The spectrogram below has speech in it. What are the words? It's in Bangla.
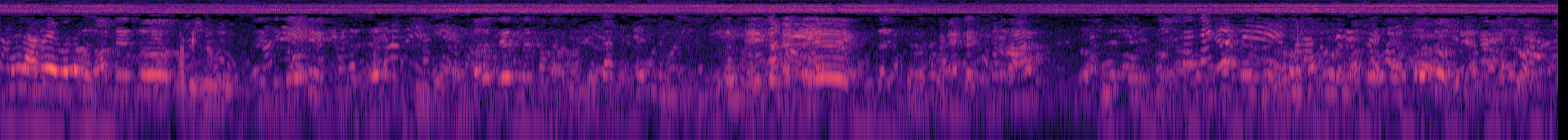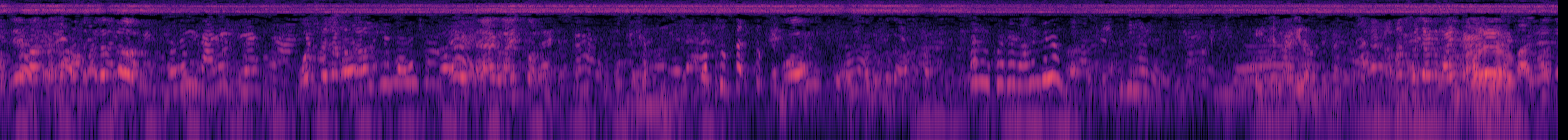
পেছনে বসে যা পেছনে বসে যা পরে লাগাবো আচ্ছা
